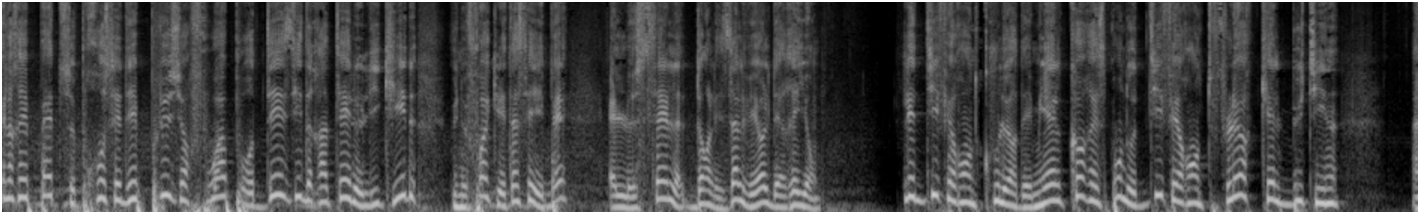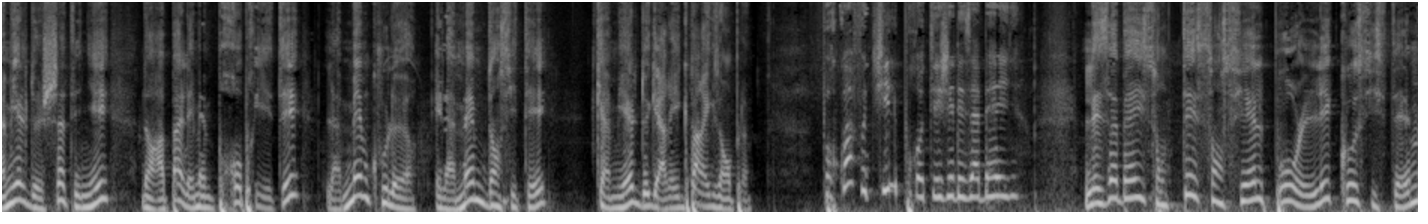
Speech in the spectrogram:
Elles répètent ce procédé plusieurs fois pour déshydrater le liquide. Une fois qu'il est assez épais, elles le scellent dans les alvéoles des rayons les différentes couleurs des miels correspondent aux différentes fleurs qu'elles butinent. Un miel de châtaignier n'aura pas les mêmes propriétés, la même couleur et la même densité qu'un miel de garrigue par exemple. Pourquoi faut-il protéger les abeilles? Les abeilles sont essentielles pour l'écosystème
